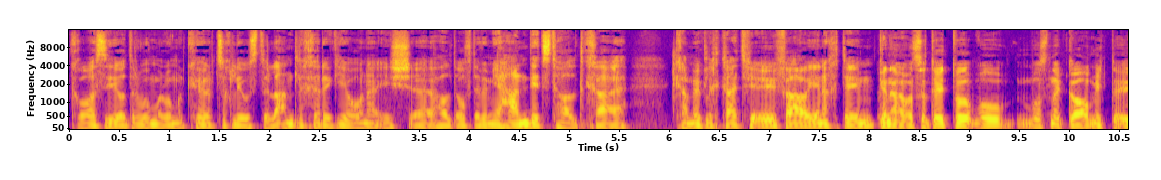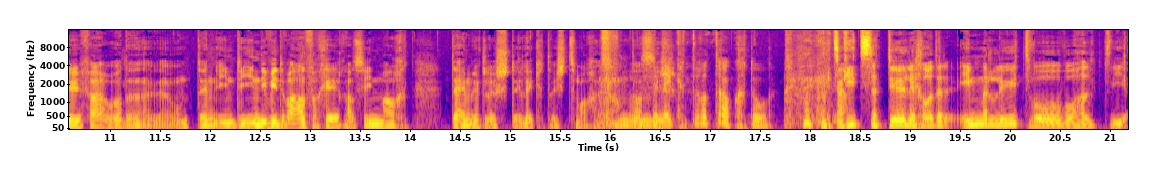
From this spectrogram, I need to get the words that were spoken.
quasi, oder wo man, wo man hört, so ein bisschen aus den ländlichen Regionen, ist äh, halt oft, eben, wir haben jetzt halt keine, keine Möglichkeit für ÖV, je nachdem. Genau, also dort, wo, wo, wo es nicht geht mit der ÖV, oder? Und dann in die Individualverkehr auch Sinn macht, den möglichst elektrisch zu machen. Ja, Und das ein ist, Elektrotraktor. Jetzt gibt's natürlich, oder, immer Leute, wo, wo halt wie,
